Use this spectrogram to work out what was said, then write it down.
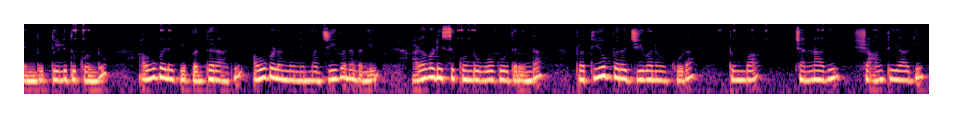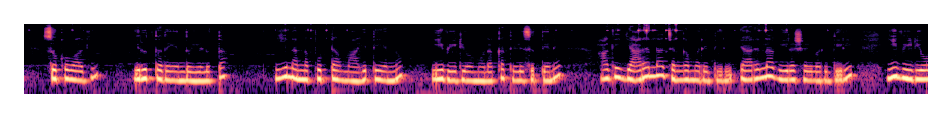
ಎಂದು ತಿಳಿದುಕೊಂಡು ಅವುಗಳಿಗೆ ಬದ್ಧರಾಗಿ ಅವುಗಳನ್ನು ನಿಮ್ಮ ಜೀವನದಲ್ಲಿ ಅಳವಡಿಸಿಕೊಂಡು ಹೋಗುವುದರಿಂದ ಪ್ರತಿಯೊಬ್ಬರ ಜೀವನವೂ ಕೂಡ ತುಂಬ ಚೆನ್ನಾಗಿ, ಶಾಂತಿಯಾಗಿ, ಸುಖವಾಗಿ ಇರುತ್ತದೆ ಎಂದು ಹೇಳುತ್ತಾ ಈ ನನ್ನ ಪುಟ್ಟ ಮಾಹಿತಿಯನ್ನು ಈ ವಿಡಿಯೋ ಮೂಲಕ ತಿಳಿಸುತ್ತೇನೆ. ಹಾಗೆ ಯಾರೆಲ್ಲ ಜಂಗಮರಿದ್ದೀರಿ, ಯಾರೆಲ್ಲ ವೀರಶೈವರಿದ್ದೀರಿ, ಈ ವಿಡಿಯೋ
